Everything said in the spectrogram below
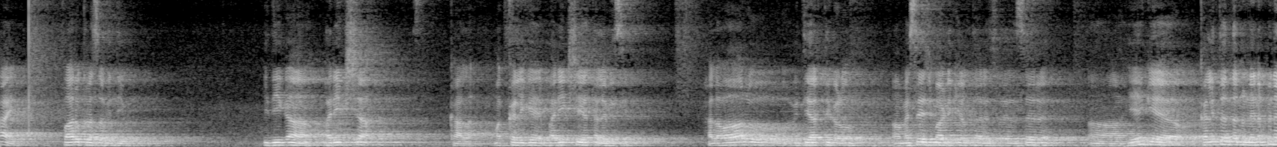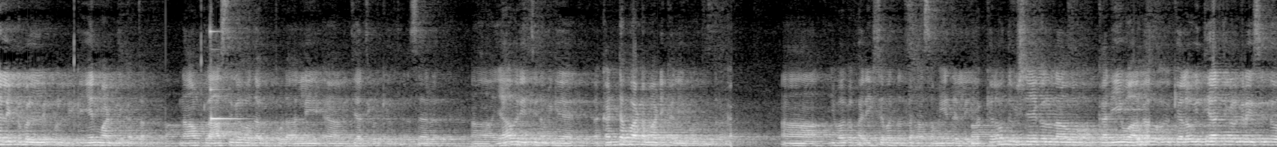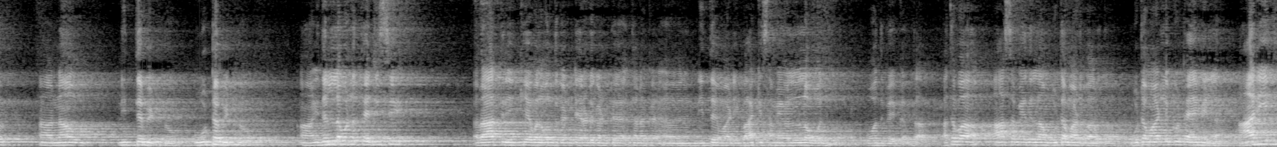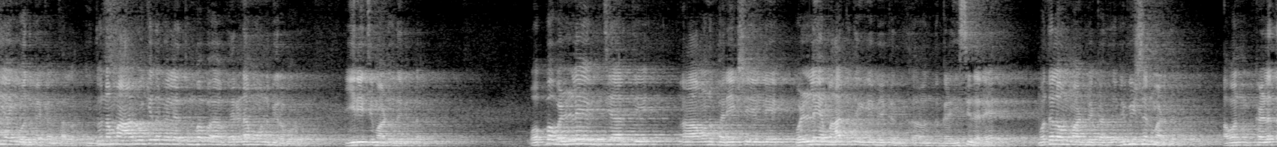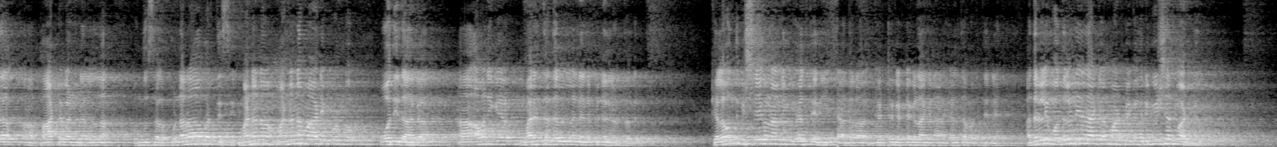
Hi Farooq ರಜವಿದ್ದೀವು ಇದೀಗ ಪರೀಕ್ಷಾ ಕಾಲ. ಮಕ್ಕಳಿಗೆ ಪರೀಕ್ಷೆಯ ತಲೆಬಿಸಿ. ಹಲವಾರು ವಿದ್ಯಾರ್ಥಿಗಳು ಮೆಸೇಜ್ ಮಾಡಿ ಕೇಳ್ತಾರೆ, "ಸರ್- ಹೇಗೆ ಕಲಿತದ್ದನ್ನು ನೆನಪಿನಲ್ಲಿಟ್ಟುಕೊಳ್ಳಿಕ್ಕೆ ಏನು ಮಾಡಬೇಕಂತ? ನಾವು ಕ್ಲಾಸಿಗೆ ಹೋದಾಗ ಕೂಡ ಅಲ್ಲಿ ವಿದ್ಯಾರ್ಥಿಗಳು ಕೇಳ್ತಾರೆ, ಸರ್ ಯಾವ ರೀತಿ ನಮಗೆ ಕಂಠಪಾಠ ಮಾಡಿ ಕಲಿಯಬಹುದು? ಇವಾಗ ಪರೀಕ್ಷೆ ಬಂದಂತಹ ಸಮಯದಲ್ಲಿ ಕೆಲವೊಂದು ವಿಷಯಗಳು ನಾವು ಕಲಿಯುವಾಗ, ಕೆಲವು ವಿದ್ಯಾರ್ಥಿಗಳು ಗ್ರಹಿಸಿದ್ದು ನಾವು ನಿದ್ದೆ ಬಿಟ್ಟು, ಊಟ ಬಿಟ್ಟು ಇದೆಲ್ಲವನ್ನು ತ್ಯಜಿಸಿ ರಾತ್ರಿ ಕೇವಲ ಒಂದು ಗಂಟೆ, ಎರಡು ಗಂಟೆ ತನಕ ನಿದ್ದೆ ಮಾಡಿ ಬಾಕಿ ಸಮಯವೆಲ್ಲ ಓದಿ, ಓದಬೇಕಂತ. ಅಥವಾ ಆ ಸಮಯದಲ್ಲಿ ನಾವು ಊಟ ಮಾಡಬಾರ್ದು. ಊಟ ಮಾಡಲಿಕ್ಕೂ ಟೈಮ್ ಇಲ್ಲ. ಆ ರೀತಿಯಾಗಿ ಓದಬೇಕಂತಲ್ಲ. ಇದು ನಮ್ಮ ಆರೋಗ್ಯದ ಮೇಲೆ ತುಂಬ ಪರಿಣಾಮವನ್ನು ಬೀರಬಹುದು. ಈ ರೀತಿ ಮಾಡುವುದರಿಂದ. ಒಬ್ಬ ಒಳ್ಳೆಯ ವಿದ್ಯಾರ್ಥಿ ಅವನು ಪರೀಕ್ಷೆಯಲ್ಲಿ ಒಳ್ಳೆಯ ಮಾರ್ಕ್ ತೆಗೆಯಬೇಕಂತ ಒಂದು ಗ್ರಹಿಸಿದರೆ ಮೊದಲು ಅವನು ಮಾಡಬೇಕಾದ್ರೆ ರಿವಿಷನ್ ಮಾಡಬೇಕು. ಅವನು ಕಳೆದ ಪಾಠಗಳನ್ನೆಲ್ಲ ಒಂದು ಸಲ ಪುನರಾವರ್ತಿಸಿ, ಮನನ ಮನನ ಮಾಡಿಕೊಂಡು ಓದಿದಾಗ ಅವನಿಗೆ ಮರೆತದೆಲ್ಲ ನೆನಪಿನಲ್ಲಿರುತ್ತದೆ ಕೆಲವೊಂದು ವಿಷಯಗಳು ನಾನು ನಿಮ್ಗೆ ಹೇಳ್ತೇನೆ, ಅದರ ಘಟ್ಟ ಘಟ್ಟಗಳಾಗಿ ನಾನು ಹೇಳ್ತಾ ಬರ್ತೇನೆ. ಅದರಲ್ಲಿ ಮೊದಲನೇದಾಗಿ ಅವ್ನು ಮಾಡಬೇಕಂದ್ರೆ ರಿವಿಷನ್ ಮಾಡಬೇಕು.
